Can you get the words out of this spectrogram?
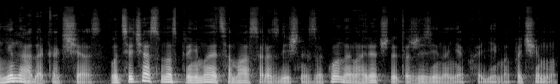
Не надо, как сейчас. Вот сейчас у нас принимается масса различных законов, говорят, что это жизненно необходимо. Почему?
